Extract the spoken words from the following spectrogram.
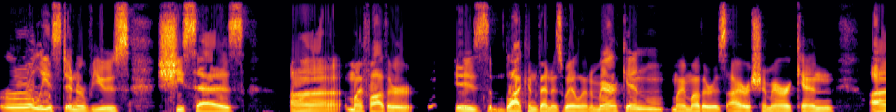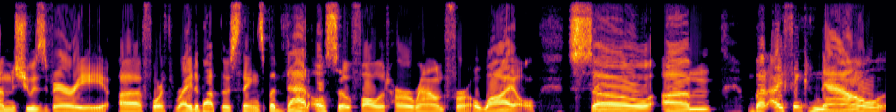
earliest interviews, she says, uh, My father is black and Venezuelan American. My mother is Irish American. Um, she was very uh, forthright about those things, but that also followed her around for a while. So, um, but I think now,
